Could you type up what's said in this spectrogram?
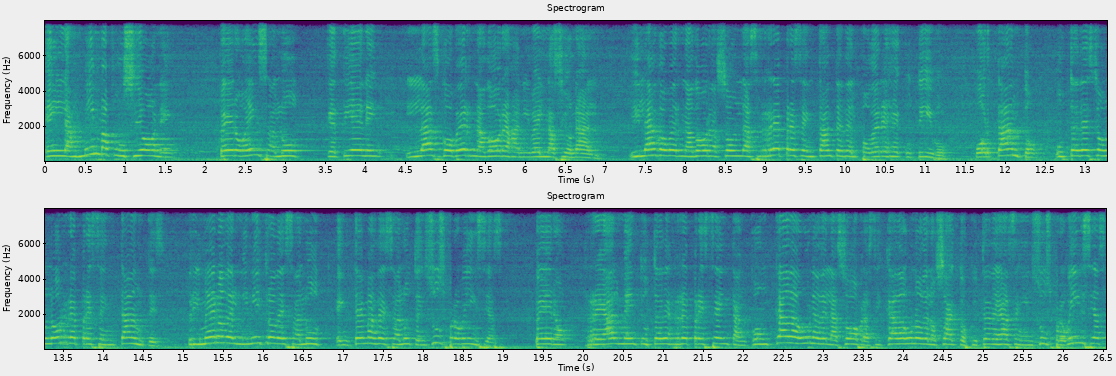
en las mismas funciones, pero en salud que tienen las gobernadoras a nivel nacional. Y las gobernadoras son las representantes del Poder Ejecutivo. Por tanto, ustedes son los representantes primero del ministro de Salud en temas de salud en sus provincias, pero realmente ustedes representan con cada una de las obras y cada uno de los actos que ustedes hacen en sus provincias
